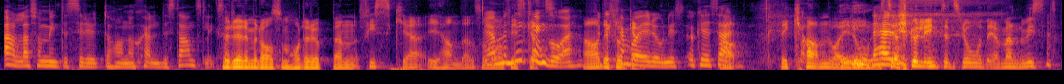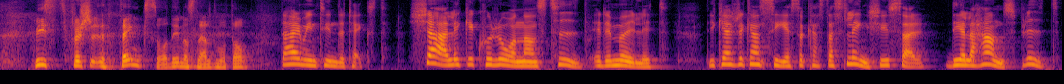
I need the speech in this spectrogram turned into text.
alla som inte ser ut att ha någon självdistans liksom. Hur är det med de som håller upp en fisk i handen som Ja, har men det fiskat? kan gå. Ja, för det det, kan vara ironiskt. Okej, så här. Ja, det kan vara ironiskt. Det här är- Jag skulle inte tro det, men visst, visst förs- tänk så. Det är något snällt mot dem. Det här är min Tinder-text. Kärlek i coronans tid, är det möjligt? Vi kanske kan ses och kasta slängkyssar, dela handsprit.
